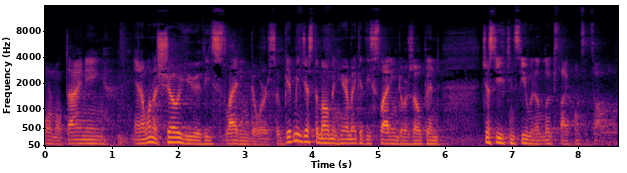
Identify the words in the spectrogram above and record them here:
formal dining, and I wanna show you these sliding doors. So give me just a moment here. I'm gonna get these sliding doors opened just so you can see what it looks like once it's all open.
